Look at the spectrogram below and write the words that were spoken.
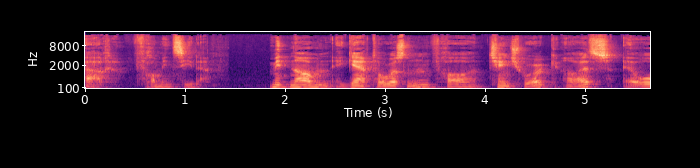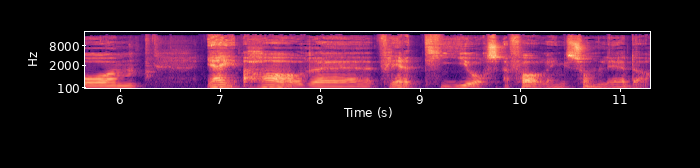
er fra min side. Mitt navn er Geir Torgersen fra Changework AS. Og um, jeg har eh, flere tiårs erfaring som leder.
